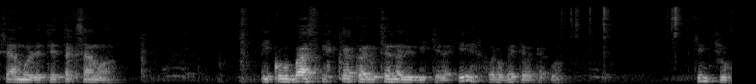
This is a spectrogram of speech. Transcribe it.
Ще можете так само і колбаски, я кажу, це на любителя. І робити отаку. Чимчу.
